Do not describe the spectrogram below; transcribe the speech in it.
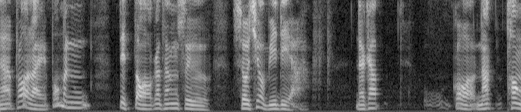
นะเพราะอะไร เพราะมันติดต่อกันทางสื่อโซเชียลมีเดียนะครับ ก็นักท่อง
